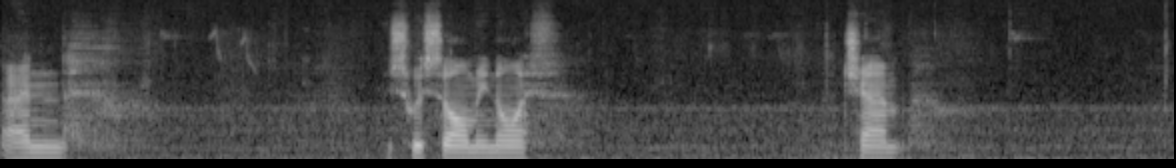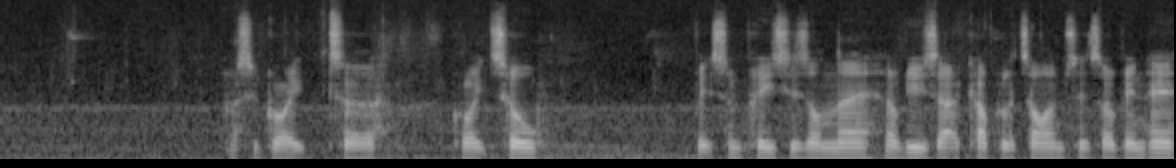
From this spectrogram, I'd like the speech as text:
and the Swiss Army knife the champ. That's a great uh, great tool. Bits and pieces on there. I've used that a couple of times since I've been here.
